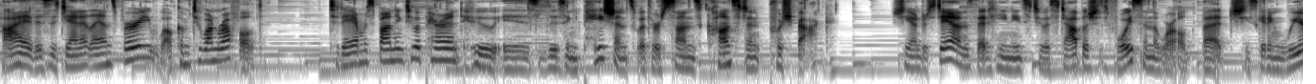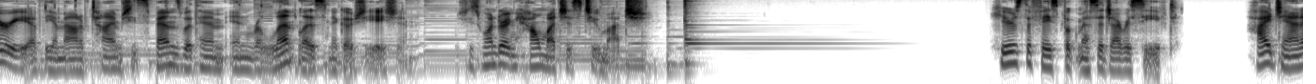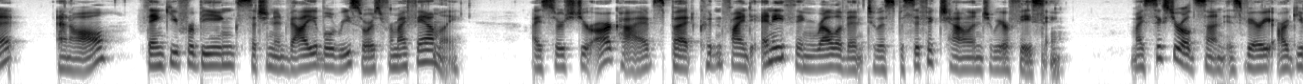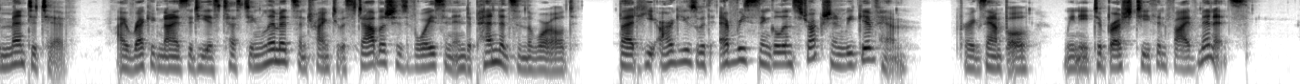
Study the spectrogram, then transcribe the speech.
Hi, this is Janet Lansbury. Welcome to Unruffled. Today I'm responding to a parent who is losing patience with her son's constant pushback. She understands that he needs to establish his voice in the world, but she's getting weary of the amount of time she spends with him in relentless negotiation. She's wondering how much is too much. Here's the Facebook message I received Hi, Janet and all. Thank you for being such an invaluable resource for my family. I searched your archives, but couldn't find anything relevant to a specific challenge we are facing. My six year old son is very argumentative. I recognize that he is testing limits and trying to establish his voice and independence in the world, but he argues with every single instruction we give him. For example, we need to brush teeth in five minutes.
